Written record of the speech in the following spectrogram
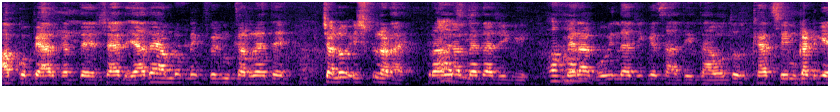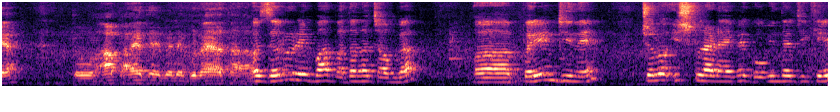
आपको प्यार करते हैं। शायद याद है हम लोग ने एक फ़िल्म कर रहे थे चलो इश्क लड़ाई हाँ प्राणलाल मेहता जी की। हाँ। मेरा गोविंदा जी के साथ ही था वो तो खैर सीन कट गया। तो आप आए थे मैंने बुलाया था। और ज़रूर एक बात बताना चाहूँगा। प्रेम जी ने चलो इश्क लड़ाई में गोविंदा जी के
